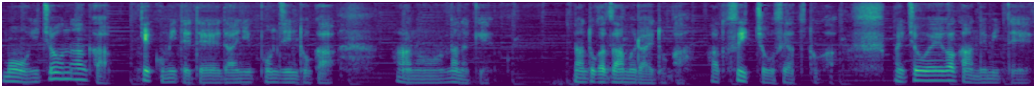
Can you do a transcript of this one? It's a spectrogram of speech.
も一応なんか結構見てて、大日本人とか、あの、なんだっけ、なんとか侍とか、あとスイッチ押すやつとか、まあ、一応映画館で見て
